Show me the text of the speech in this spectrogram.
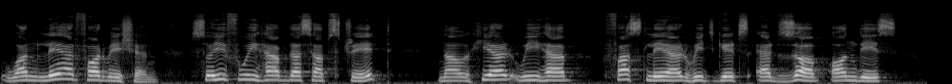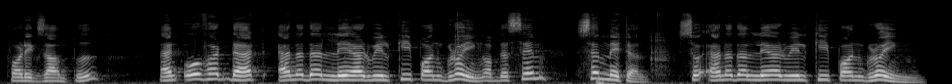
one layer formation. So, if we have the substrate now here we have first layer which gets adsorbed on this for example, and over that another layer will keep on growing of the same same metal. So, another layer will keep on growing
